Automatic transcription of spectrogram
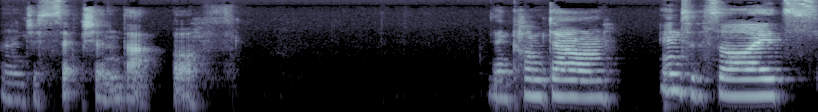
and just section that off. Then come down into the sides.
